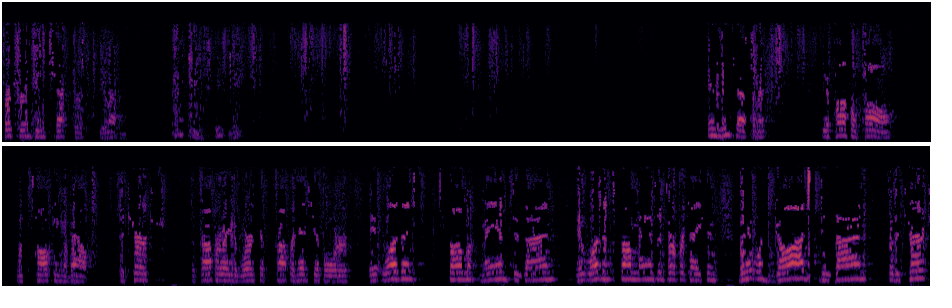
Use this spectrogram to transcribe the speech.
1 Corinthians chapter 11. Excuse me. In the New Testament, the Apostle Paul was talking about the church, the proper way to worship, proper headship order. It wasn't some man's design. It wasn't some man's interpretation, but it was God's design for the church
